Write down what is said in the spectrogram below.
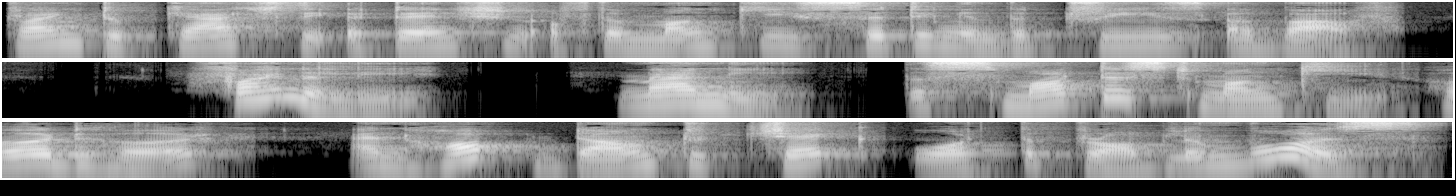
trying to catch the attention of the monkeys sitting in the trees above. Finally, Manny, the smartest monkey, heard her and hopped down to check what the problem was.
